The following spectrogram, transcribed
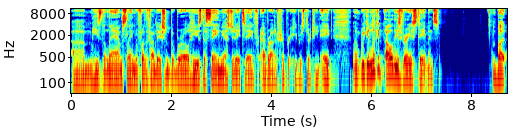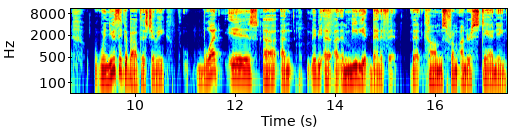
Um, he's the Lamb slain before the foundation of the world. He's the same yesterday, today, and forever. Out of Hebrews thirteen eight. We can look at all these various statements. But when you think about this, Jimmy, what is uh, an maybe a, an immediate benefit that comes from understanding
